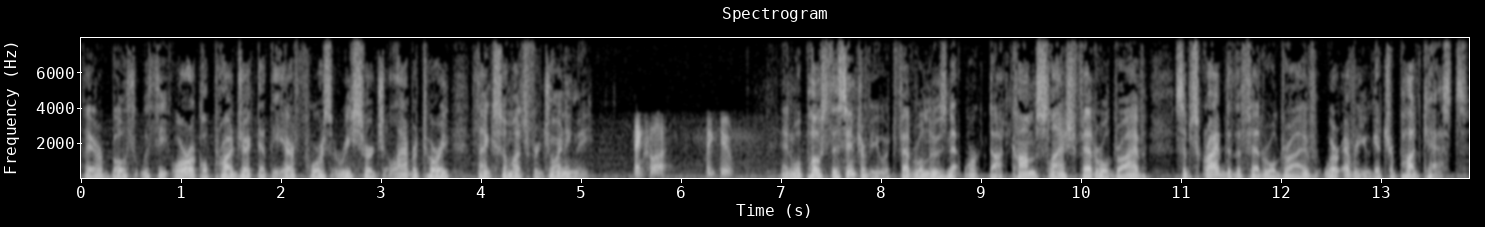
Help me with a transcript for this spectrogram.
They are both with the Oracle project at the Air Force Research Laboratory. Thanks so much for joining me. Thanks a lot. Thank you. And we'll post this interview at federalnewsnetwork.com slash Federal Drive. Subscribe to the Federal Drive wherever you get your podcasts.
